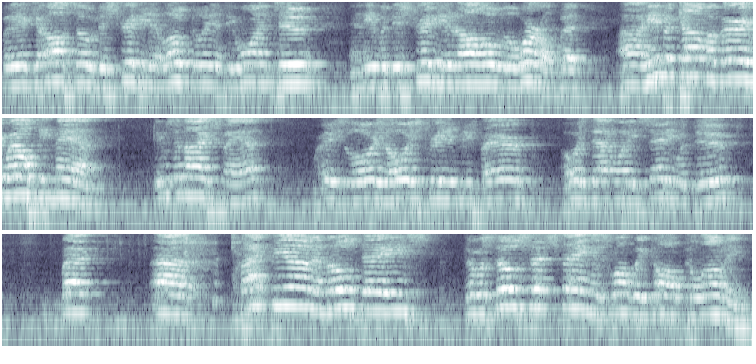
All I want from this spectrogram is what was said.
but he could also distribute it locally if he wanted to, and he would distribute it all over the world. But uh, he became a very wealthy man. He was a nice man. Praise the Lord. He always treated me fair, always done what he said he would do. But uh, back then, in those days, there was no such thing as what we call cloning.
